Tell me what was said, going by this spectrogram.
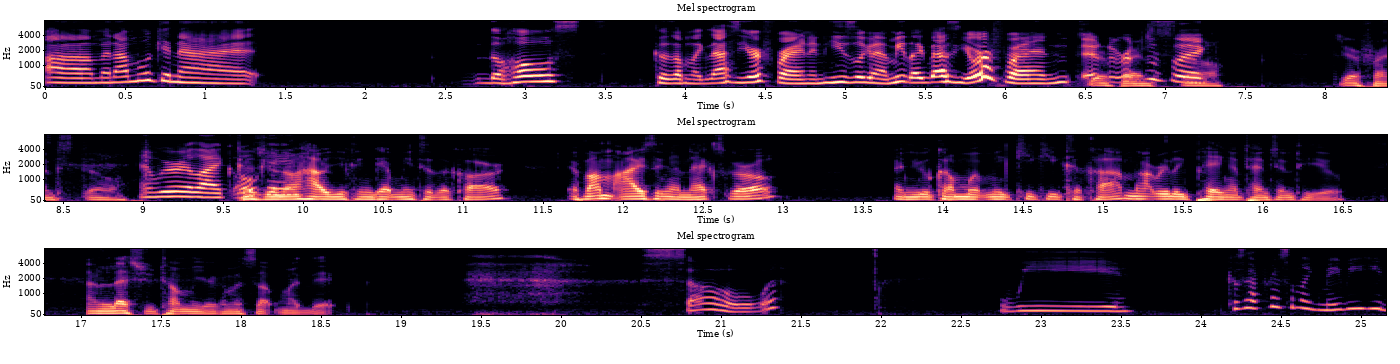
Um, and I'm looking at the host because I'm like, that's your friend, and he's looking at me like that's your friend, It's your and we're friend just still. like, It's your friend still. and we were like, okay, you know how you can get me to the car? If I'm icing a next girl and you come with me kiki kaka, I'm not really paying attention to you unless you tell me you're gonna suck my dick. So we because at first I'm like maybe he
